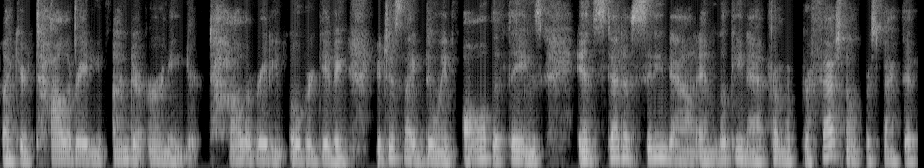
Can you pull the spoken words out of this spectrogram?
Like you're tolerating under earning, you're tolerating over giving. You're just like doing all the things instead of sitting down and looking at from a professional perspective,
